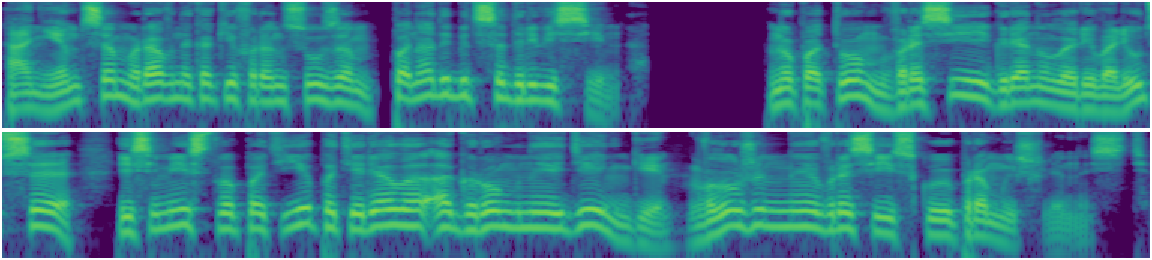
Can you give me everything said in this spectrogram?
а немцам, равно как и французам, понадобится древесина. Но потом в России грянула революция, и семейство Патье потеряло огромные деньги, вложенные в российскую промышленность.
